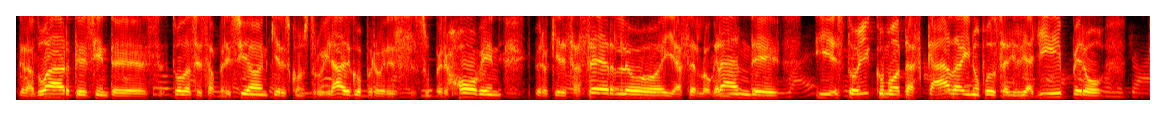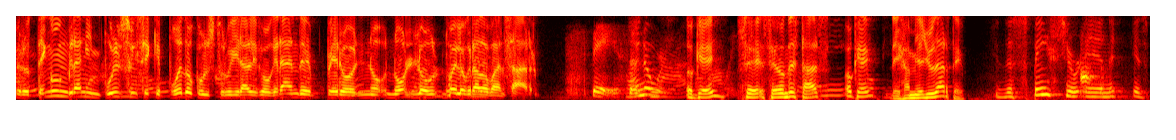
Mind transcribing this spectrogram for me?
graduarte, sientes toda esa presión, quieres construir algo, pero eres súper joven, pero quieres hacerlo y hacerlo grande, y estoy como atascada y no puedo salir de allí, pero, pero tengo un gran impulso y sé que puedo construir algo grande, pero no, no, lo- no he logrado avanzar. Ok, sé, sé dónde estás. Ok, déjame ayudarte. The space you're in is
